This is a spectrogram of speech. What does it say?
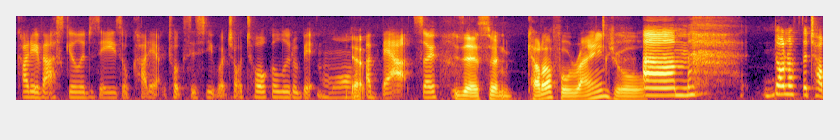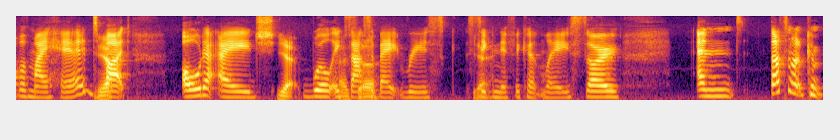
cardiovascular disease or cardiac toxicity, which I'll talk a little bit more Yep. about. So, Is there a certain cutoff or range or? um, not off the top of my head, Yep. but older age Yeah, will as a- exacerbate risk Yeah. significantly. So, and that's not com-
